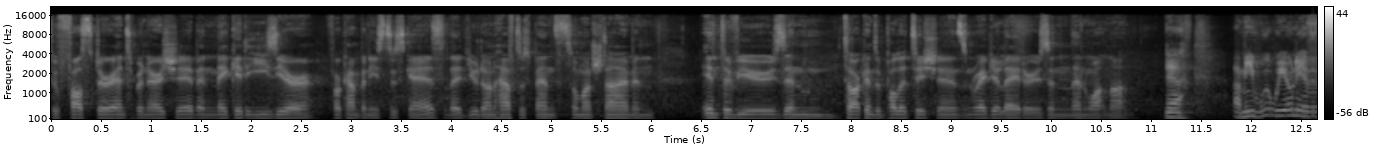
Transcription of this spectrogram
to foster entrepreneurship and make it easier for companies to scale so that you don't have to spend so much time in interviews and talking to politicians and regulators and, and whatnot? Yeah. I mean, we only have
